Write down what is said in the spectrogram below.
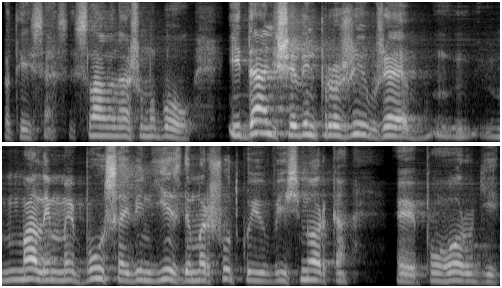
брати і сестри. Слава нашому Богу. І далі він прожив, вже мали ми буса, він їздив маршруткою вісьмерка е, по городі,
